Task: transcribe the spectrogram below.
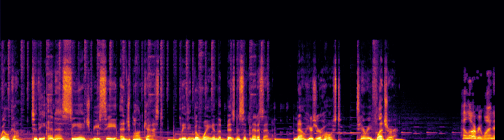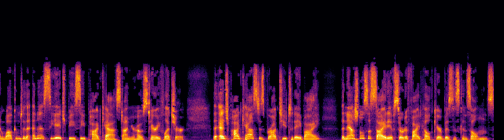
Welcome to the NSCHBC Edge Podcast, leading the way in the business of medicine. Now, here's your host, Terry Fletcher. Hello, everyone, and welcome to the NSCHBC Podcast. I'm your host, Terry Fletcher. The Edge Podcast is brought to you today by the National Society of Certified Healthcare Business Consultants.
